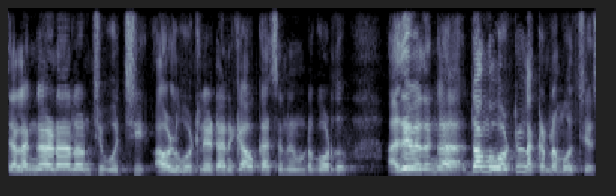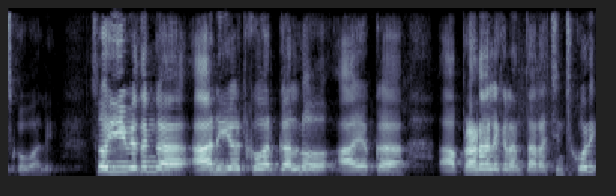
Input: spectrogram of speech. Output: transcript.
తెలంగాణలో నుంచి వచ్చి వాళ్ళు ఓట్లు వేయడానికి అవకాశం ఉండకూడదు అదేవిధంగా దొంగ ఓట్లను అక్కడ నమోదు చేసుకోవాలి. సో ఈ విధంగా ఆ నియోజకవర్గాల్లో ఆ యొక్క ప్రణాళికలంతా రచించుకొని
